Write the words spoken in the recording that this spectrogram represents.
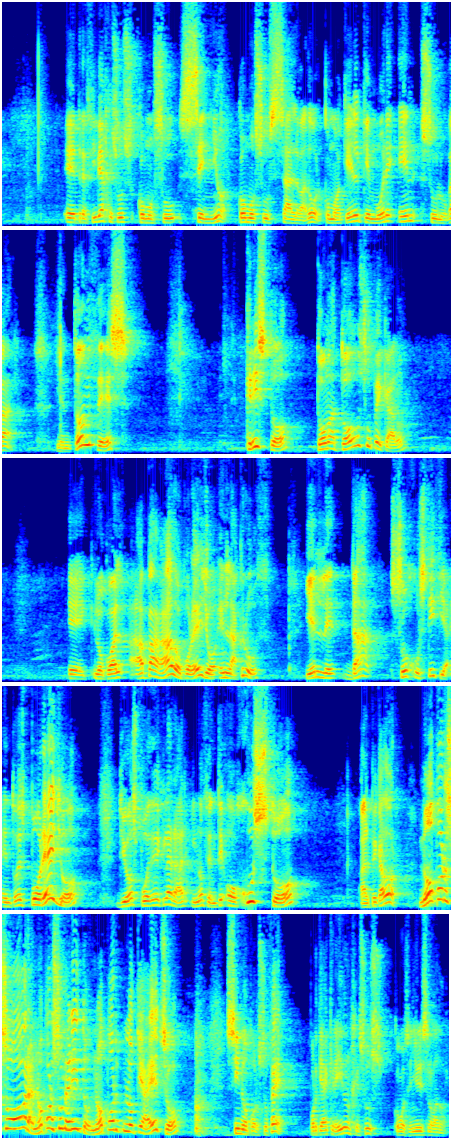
eh, recibe a Jesús como su Señor, como su Salvador, como aquel que muere en su lugar. Y entonces, Cristo toma todo su pecado, eh, lo cual ha pagado por ello en la cruz, y Él le da su justicia. Entonces, por ello, Dios puede declarar inocente o justo al pecador. No por su obra, no por su mérito, no por lo que ha hecho, sino por su fe, porque ha creído en Jesús como Señor y Salvador.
